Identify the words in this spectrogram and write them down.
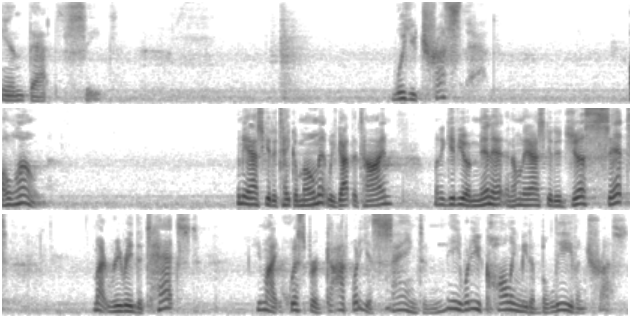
in that seat. Will you trust that? Alone. Let me ask you to take a moment. We've got the time. I'm going to give you a minute and I'm going to ask you to just sit. You might reread the text. You might whisper, God, what are you saying to me? What are you calling me to believe and trust?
